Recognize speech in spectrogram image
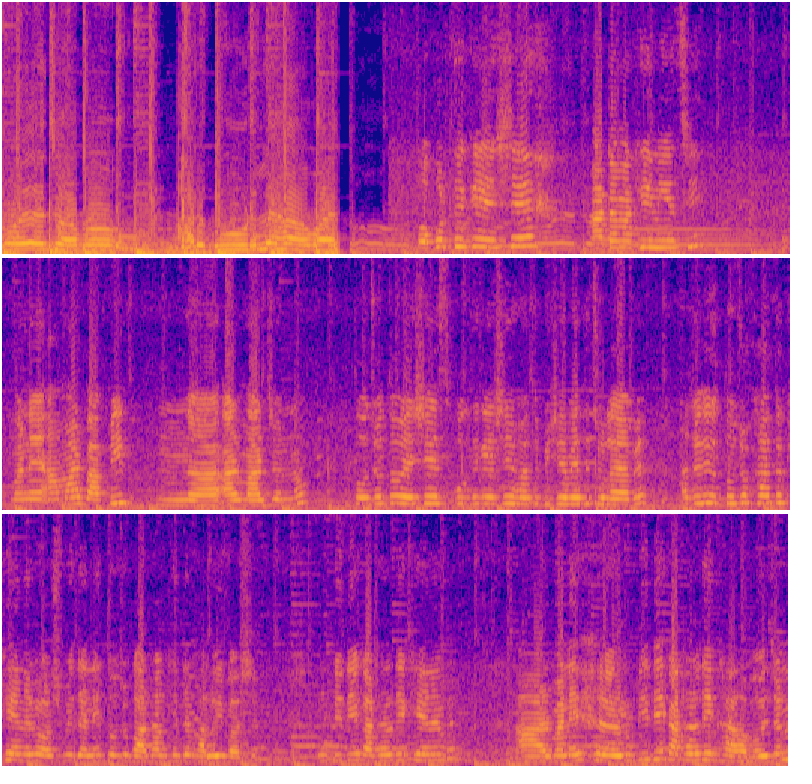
হয়ে যাব, আর উড়লে হাওয়ায় ওপর থেকে এসে আটা মাখিয়ে নিয়েছি। মানে আমার বাপির আর মার জন্য। তোজো তো এসে স্কুল থেকে এসে হয়তো পিসের বাড়িতে চলে যাবে। আর যদি তোজো খায় তো খেয়ে নেবে, অসুবিধা নেই। তোজো কাঁঠাল খেতে ভালোই বাসে। রুটি দিয়ে কাঁঠাল দিয়ে খেয়ে নেবে। আর মানে রুটি দিয়ে কাঁঠাল দিয়ে খাওয়া হবে। ওই জন্য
